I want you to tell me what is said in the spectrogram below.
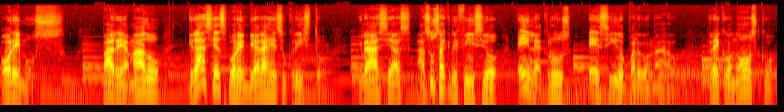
Oremos. Padre amado, gracias por enviar a Jesucristo. Gracias a su sacrificio en la cruz he sido perdonado. Reconozco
